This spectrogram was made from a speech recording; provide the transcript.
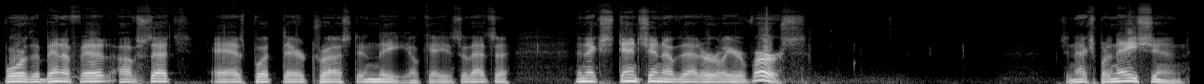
for the benefit of such as put their trust in thee. Okay, so that's a an extension of that earlier verse. It's an explanation.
